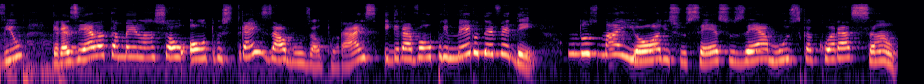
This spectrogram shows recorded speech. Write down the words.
Viu? Graziella também lançou outros três álbuns autorais e gravou o primeiro DVD. Um dos maiores sucessos é a música Coração,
